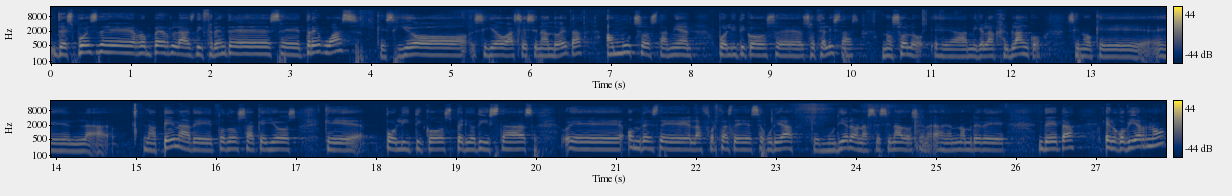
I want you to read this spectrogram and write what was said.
Después de romper las diferentes eh, treguas que siguió, siguió asesinando ETA, a muchos también políticos eh, socialistas, no solo eh, a Miguel Ángel Blanco, sino que la pena de todos aquellos que políticos, periodistas, eh, hombres de las fuerzas de seguridad que murieron asesinados en, nombre de, ETA, el gobierno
